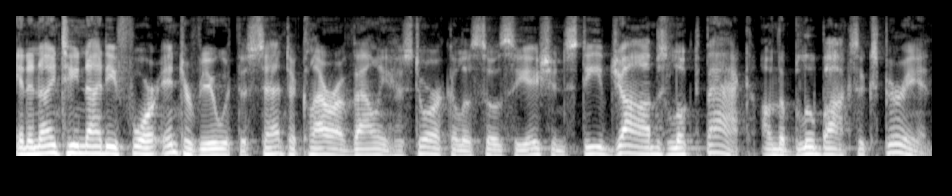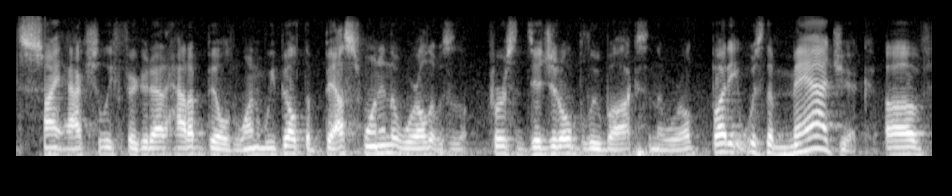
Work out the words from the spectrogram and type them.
In a 1994 interview with the Santa Clara Valley Historical Association, Steve Jobs looked back on the Blue Box experience. I actually figured out how to build one. We built the best one in the world. It was the first digital blue box in the world. But it was the magic of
